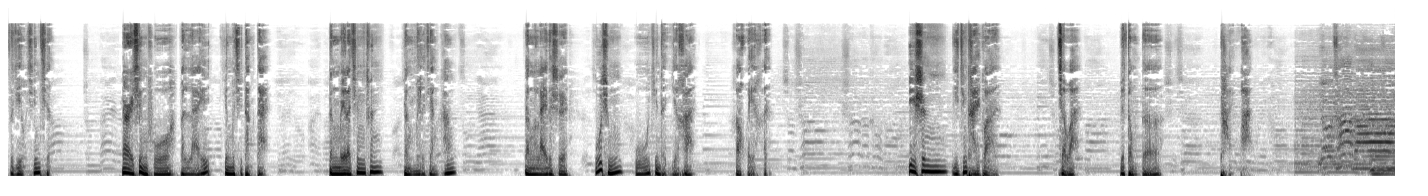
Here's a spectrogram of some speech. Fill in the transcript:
自己有心情。然而幸福本来经不起等待，没了青春，等没了健康，等来的是无穷无尽的遗憾和悔恨。一生已经太短，千万别懂得太晚。有他吧，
